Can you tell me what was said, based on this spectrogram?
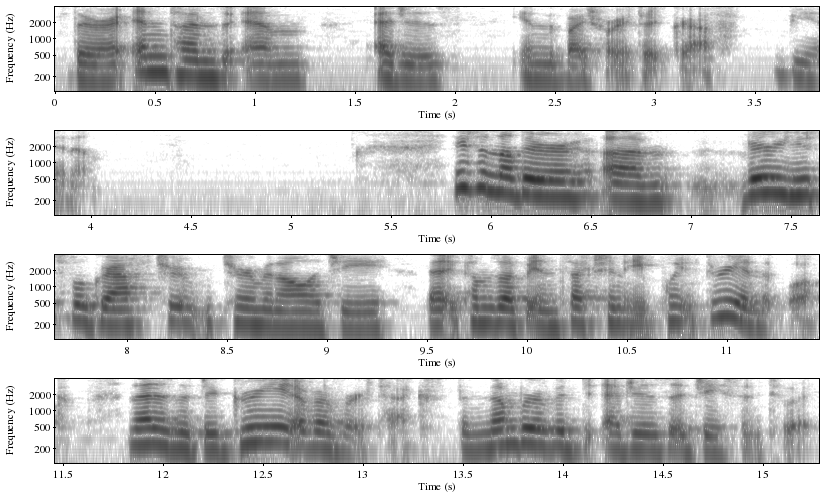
So there are n times m edges in the bipartite graph, BNM. Here's another um, very useful graph ter terminology that comes up in section 8.3 in the book and that is the degree of a vertex, the number of edges adjacent to it.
